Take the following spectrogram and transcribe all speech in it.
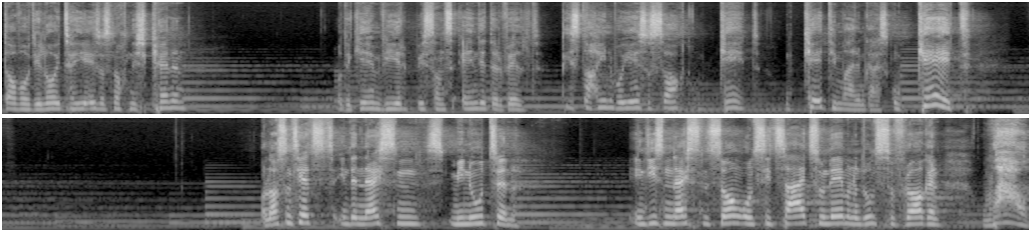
da wo die Leute Jesus noch nicht kennen? Oder gehen wir bis ans Ende der Welt, bis dahin, wo Jesus sagt, und geht, und geht in meinem Geist, und geht. Und lass uns jetzt in den nächsten Minuten, in diesem nächsten Song uns die Zeit zu nehmen und uns zu fragen, wow,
